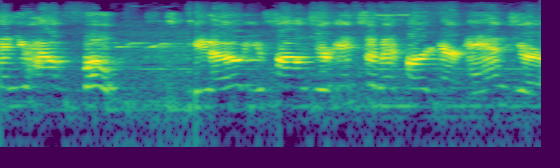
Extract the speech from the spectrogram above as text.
Then you have both. You know, you found your intimate partner and your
